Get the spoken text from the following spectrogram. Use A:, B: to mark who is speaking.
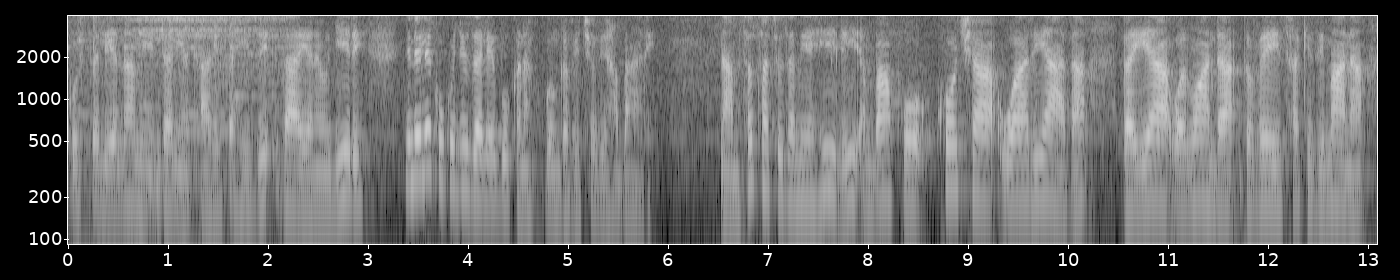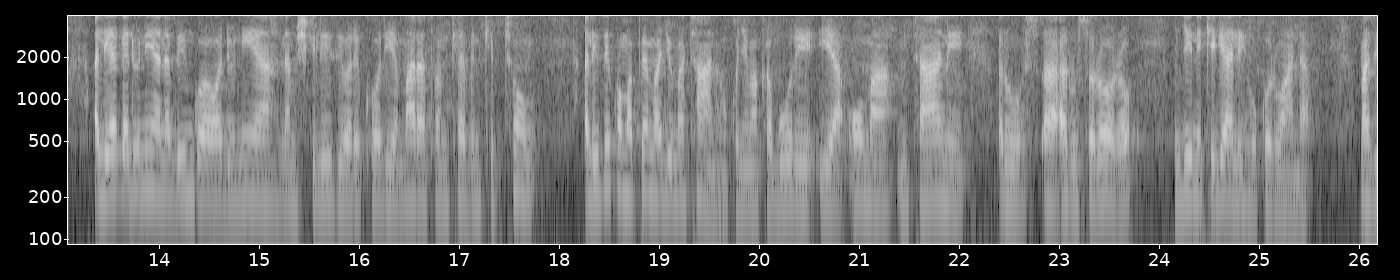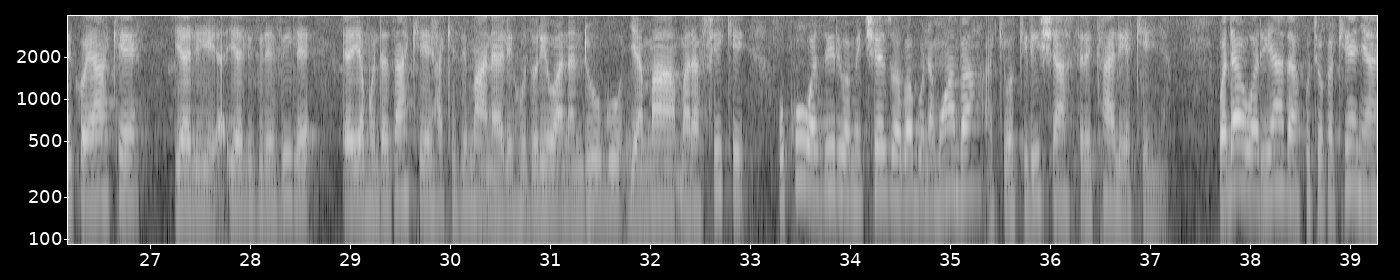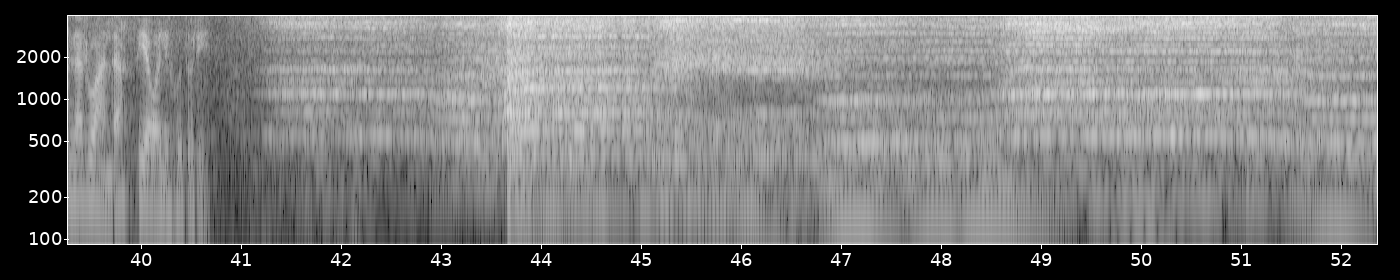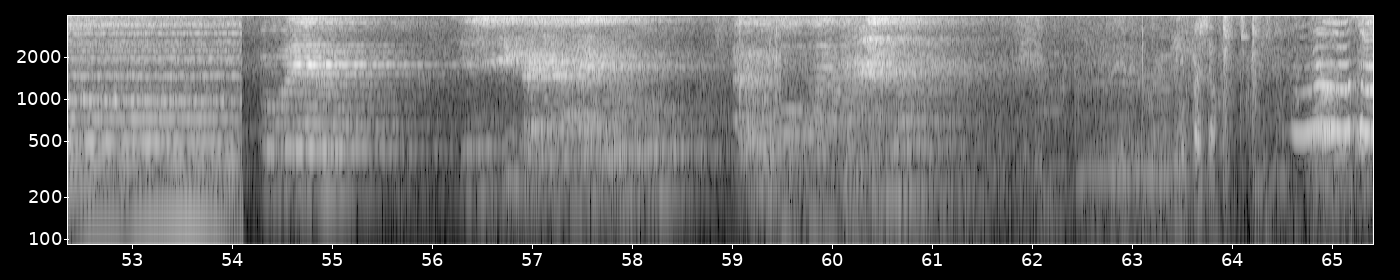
A: kusalia nami ndani ya taarifa hizi za yanayojiri, niendelee kukujuza aliyebuka na kugonga vichwa vya habari. Naam, sasa tuzamie hili ambapo kocha wa riadha raia wa Rwanda Gervais Hakizimana aliaga dunia na bingwa wa dunia na mshikilizi wa rekodi ya marathon Kevin Kiptum alizikwa mapema Jumatano kwenye makaburi ya umma mtaani uh, Rusororo mjini Kigali huko Rwanda. Maziko yake yali, yali vile vile ya mwenda zake Hakizimana yalihudhuriwa na ndugu, jamaa, marafiki huku waziri wa michezo Ababu Namwamba akiwakilisha serikali ya Kenya. Wadau wa riadha kutoka Kenya na Rwanda pia walihudhuria.
B: professional.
